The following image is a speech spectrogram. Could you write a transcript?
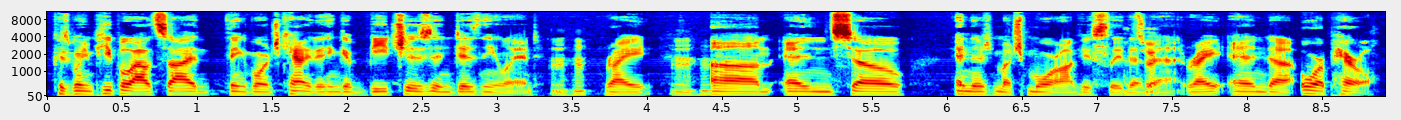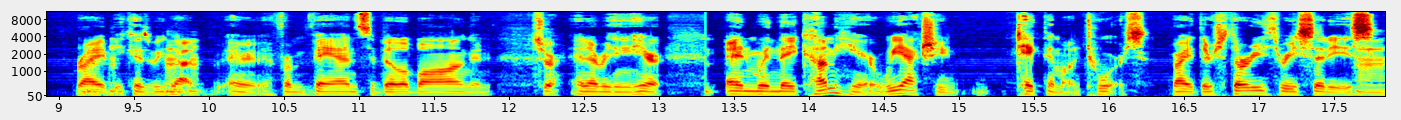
Because when people outside think of Orange County, they think of beaches and Disneyland, right? Um, and so and there's much more obviously than right. that, right? And uh, or apparel, right? Because we've got uh, from Vans to Billabong and Sure. and everything here. And when they come here, we actually take them on tours, right? There's 33 cities.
